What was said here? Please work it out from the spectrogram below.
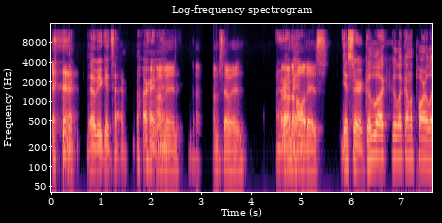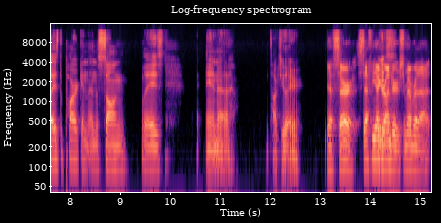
That would be a good time. All right, I'm man. in. I'm so in. All Around right, the man. holidays. Yes, sir. Good luck. Good luck on the parlays, the park, and, and the song lays. And uh talk to you later. Yes, sir. Stephanie Egger unders. Remember that.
